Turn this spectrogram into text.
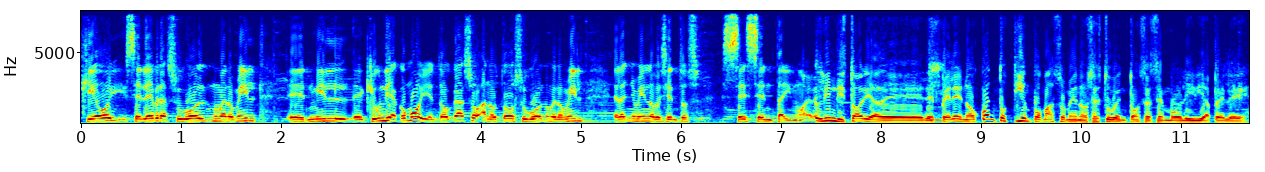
que hoy celebra su gol número mil, eh, mil, eh, que un día como hoy, en todo caso, anotó su gol número mil el año 1969. Linda historia de, de Pelé, ¿no? ¿Cuánto tiempo más o menos estuvo entonces en Bolivia Pelé?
